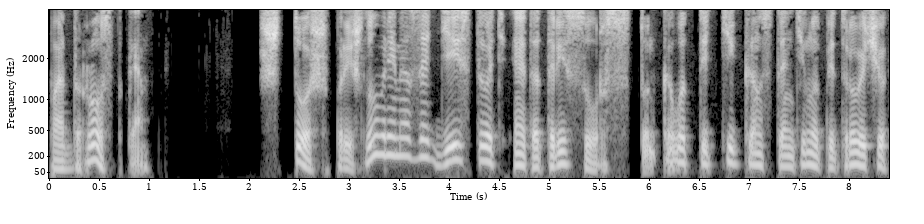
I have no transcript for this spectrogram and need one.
подростка. Что ж, пришло время задействовать этот ресурс. Только вот идти к Константину Петровичу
